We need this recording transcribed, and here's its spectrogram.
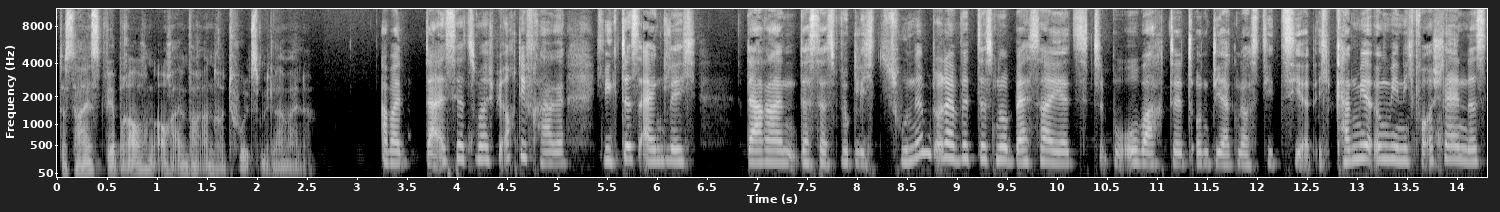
Das heißt, wir brauchen auch einfach andere Tools mittlerweile. Aber da ist ja zum Beispiel auch die Frage, liegt es eigentlich daran, dass das wirklich zunimmt oder wird das nur besser jetzt beobachtet und diagnostiziert? Ich kann mir irgendwie nicht vorstellen, dass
